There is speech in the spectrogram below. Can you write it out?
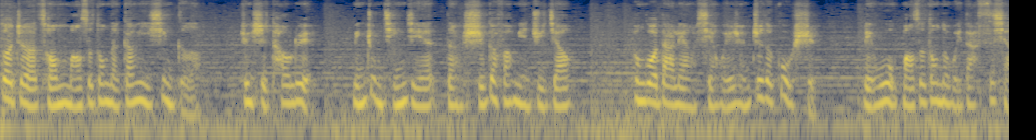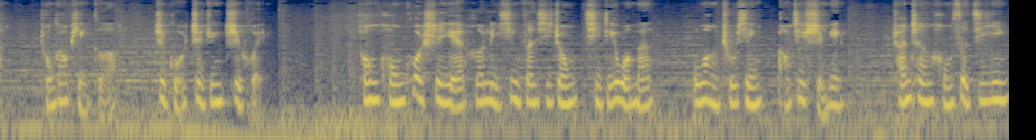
作者从毛泽东的刚毅性格、军事韬略、民众情节等十个方面聚焦。通过大量鲜为人知的故事，领悟毛泽东的伟大思想、崇高品格、治国治军智慧，从宏阔视野和理性分析中启迪我们不忘初心、牢记使命，传承红色基因，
